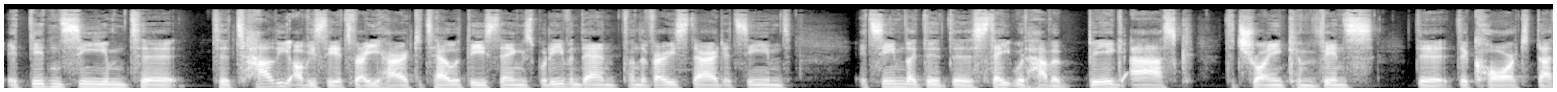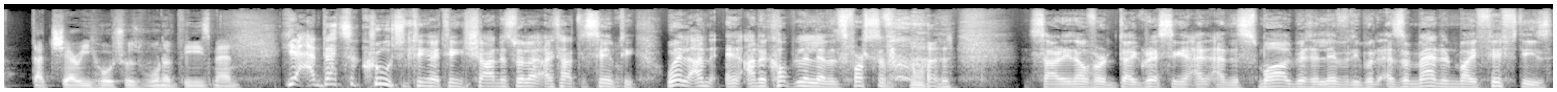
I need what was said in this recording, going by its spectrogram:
it didn't seem to to tally. Obviously, it's very hard to tell with these things, but even then, from the very start, it seemed it seemed like the, the state would have a big ask to try and convince the the court that that Gerry Hutch was one of these men. Yeah, and that's a crucial thing, I think, Sean, as well. I thought the same thing. Well, on on a couple of levels. First of all, sorry now for digressing and, and, a small bit of levity, but as a man in my fifties,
